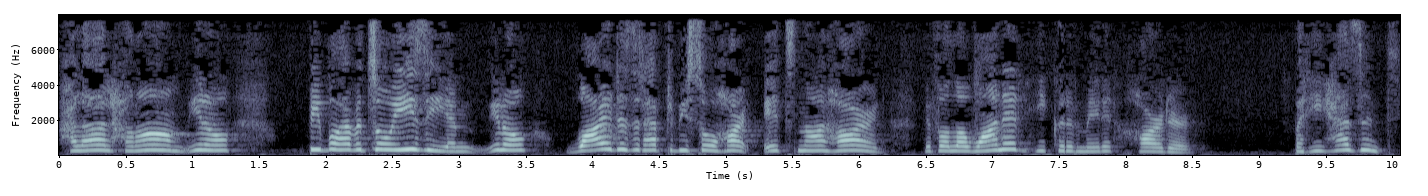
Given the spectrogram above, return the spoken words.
Halal, haram, you know, people have it so easy and, you know, why does it have to be so hard? It's not hard. If Allah wanted, He could have made it harder. But He hasn't.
